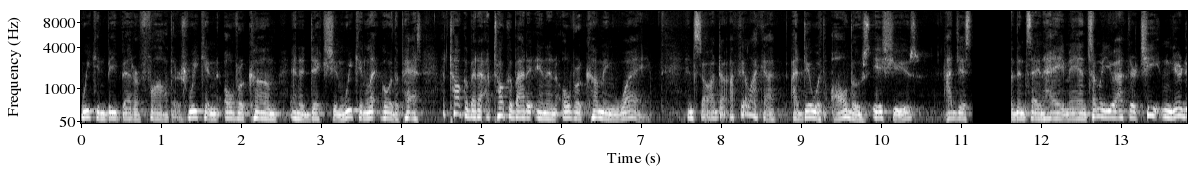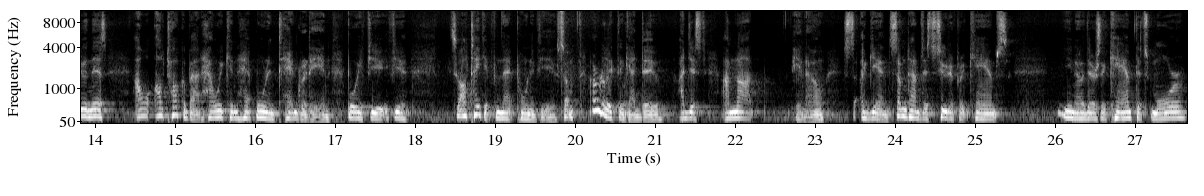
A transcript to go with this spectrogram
we can be better fathers. We can overcome an addiction. We can let go of the past. I talk about it, I talk about it in an overcoming way. And so I, I feel like I, I deal with all those issues. I just, rather than saying, hey, man, some of you out there cheating, you're doing this. I'll, I'll talk about how we can have more integrity. And boy, if you, if you, so I'll take it from that point of view. So I really think I do. I just, I'm not, you know, again, sometimes it's two different camps. You know, there's a camp that's more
